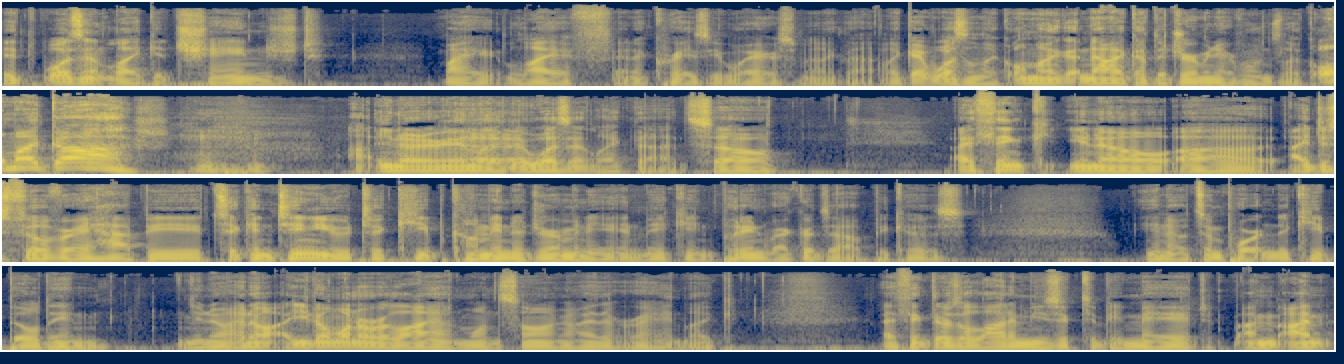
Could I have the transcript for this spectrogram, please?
it wasn't like it changed my life in a crazy way or something like that. Like it wasn't like, oh my god, now I got to Germany, everyone's like, oh my gosh, uh, you know what I mean? Yeah, like yeah. it wasn't like that. So I think you know, uh, I just feel very happy to continue to keep coming to Germany and making putting records out because you know it's important to keep building. You know, I don't you don't want to rely on one song either, right? Like I think there's a lot of music to be made. I'm I'm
